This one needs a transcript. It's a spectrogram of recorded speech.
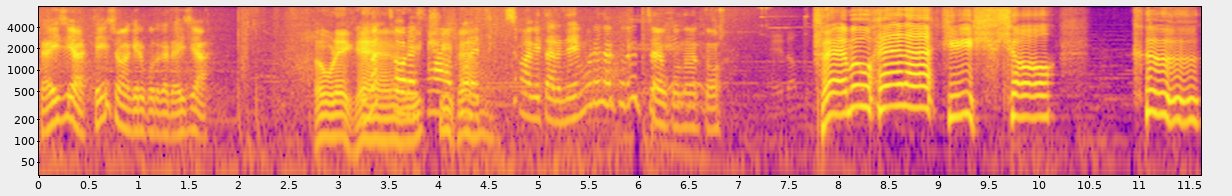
大事や。テンション上げることが大事や。俺が俺一番。さこれテンション上げたら眠れなくなっちゃうよこの後。眠れないよふう。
